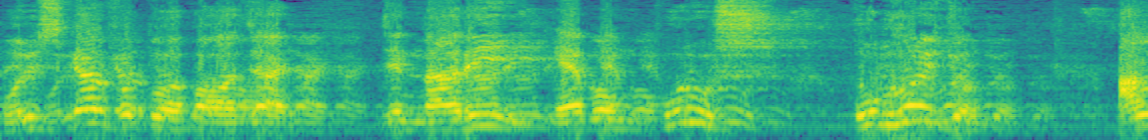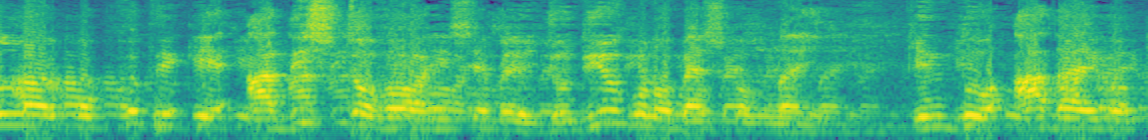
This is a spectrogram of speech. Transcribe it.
পরিষ্কার ফতুয়া পাওয়া যায় যে নারী এবং পুরুষ উভয় উভয়জন আল্লাহর পক্ষ থেকে আদিষ্ট হওয়া হিসেবে যদিও কোনো ব্যসকম নাই, কিন্তু আদায়গত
